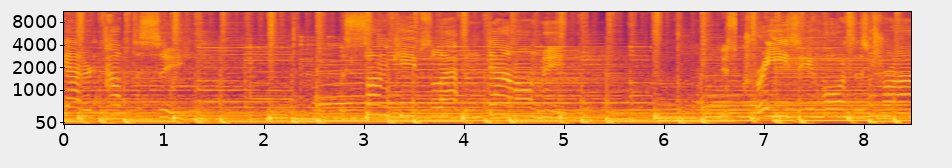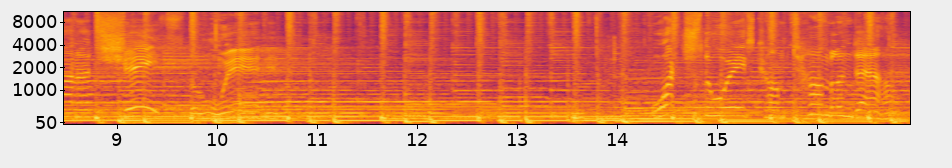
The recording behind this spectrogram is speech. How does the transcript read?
worries.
